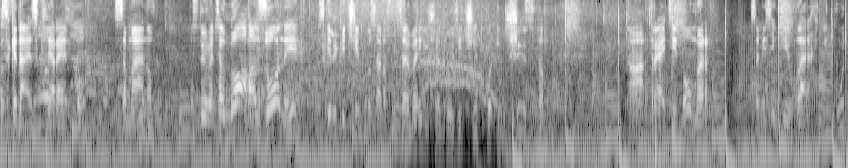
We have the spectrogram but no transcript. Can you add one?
Закидає Скляренко. Семенов. Пустив м'яча на газон і скільки чітко зараз усе вирішує, друзі. Чітко і чисто. А третій номер. Самісінький верхній кут.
